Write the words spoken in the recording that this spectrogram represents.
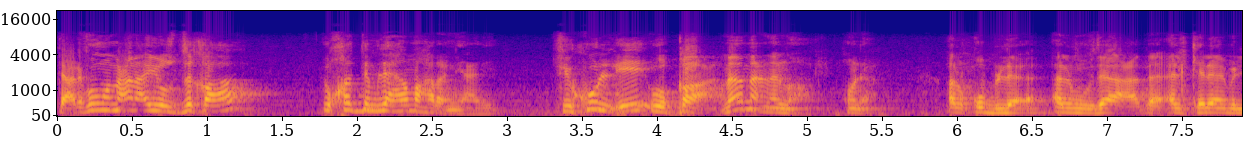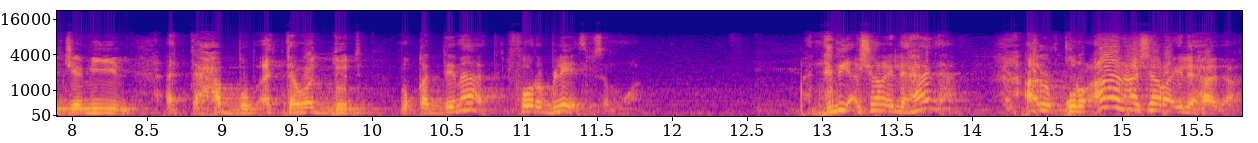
تعرفون ما معنى أن يصدقها؟ يقدم لها مهرا يعني. في كل إيه؟ وقاع. ما معنى المهر؟ هنا. القبلة المداعبة الكلام الجميل التحبب التودد مقدمات الفور بليس بسموها. النبي أشار إلى هذا. القرآن أشار إلى هذا.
